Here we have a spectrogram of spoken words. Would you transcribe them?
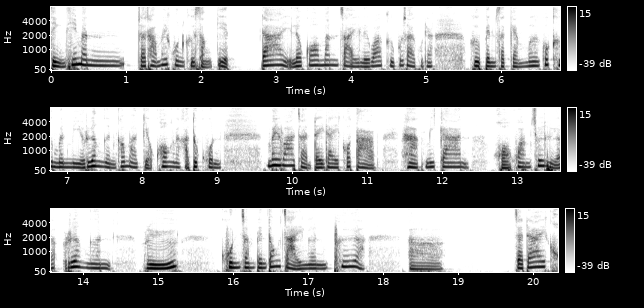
สิ่งที่มันจะทำให้คุณคือสังเกตได้แล้วก็มั่นใจเลยว่าคือผู้ชายคนเนี้ยคือเป็นสแกมเมอร์ก็คือมันมีเรื่องเงินเข้ามาเกี่ยวข้องนะคะ ทุกคนไม่ว่าจะใด ๆ ก็ตาม หากมีการขอความช่วยเหลือเรื่องเงิน หรือคุณจำเป็นต้องจ่ายเงินเพื่อออจะได้ข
